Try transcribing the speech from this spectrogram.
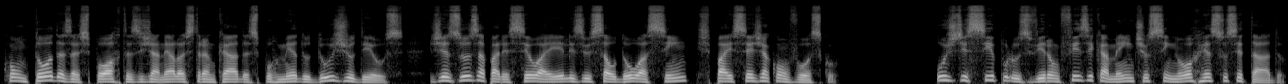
com todas as portas e janelas trancadas por medo dos judeus, Jesus apareceu a eles e os saudou assim: Pai seja convosco. Os discípulos viram fisicamente o Senhor ressuscitado.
